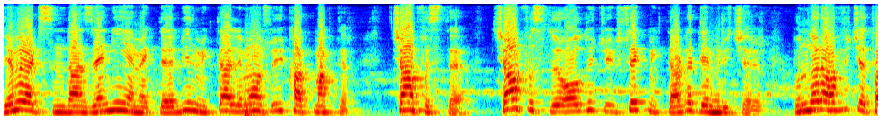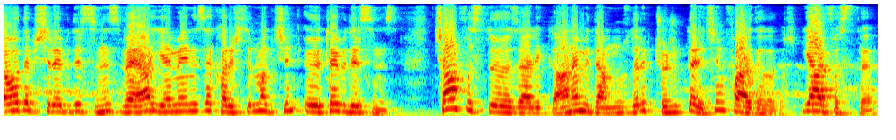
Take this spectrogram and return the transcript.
demir açısından zengin yemeklere bir miktar limon suyu katmaktır. Çam fıstığı. Çam fıstığı oldukça yüksek miktarda demir içerir. Bunları hafifçe tavada pişirebilirsiniz veya yemeğinize karıştırmak için öğütebilirsiniz. Çam fıstığı özellikle anemiden muzdarip çocuklar için faydalıdır. Yer fıstığı.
